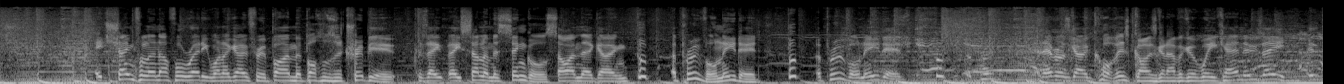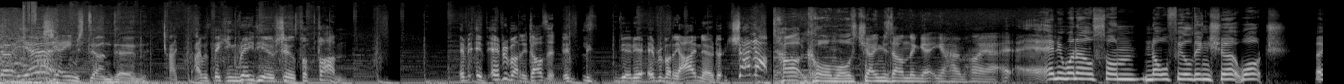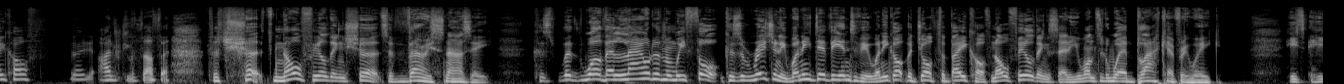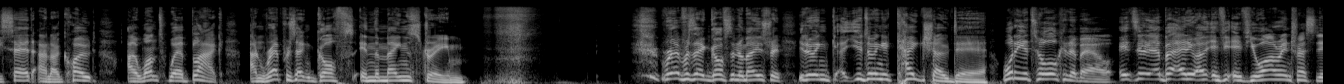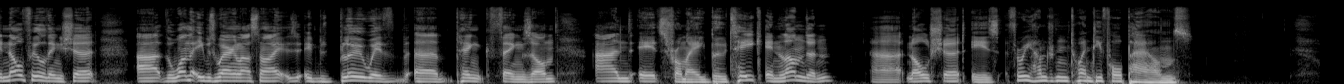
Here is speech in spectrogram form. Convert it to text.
It's shameful enough already when I go through buying my bottles of tribute because they, they sell them as singles. So I'm there going, boop, approval needed. Boop, approval needed. Boop, appro-" And everyone's going, cool, this guy's going to have a good weekend. Who's he? He's going, yeah. James Dundon. I, I was making radio shows for fun. Everybody does it, at least everybody I know. do- Shut up! Heart Cornwall's James Dundon getting home. Hiya. A- uh, a- Anyone else on Noel Fielding shirt watch? Bake Off? I love the shirt. Noel Fielding shirts are very snazzy. Because, well, they're louder than we thought. Because originally, when he did the interview, when he got the job for Bake Off, Noel Fielding said he wanted to wear black every week. He, he said, and I quote, I want to wear black and represent goths in the mainstream. Represent Gosford and Main Street. You're doing you're doing a cake show, dear. What are you talking about? It's uh, but anyway, if if you are interested in Noel Fielding's shirt, uh, the one that he was wearing last night, it was blue with uh, pink things on, and it's from a boutique in London. Uh, Noel's shirt is three hundred and twenty-four pounds.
